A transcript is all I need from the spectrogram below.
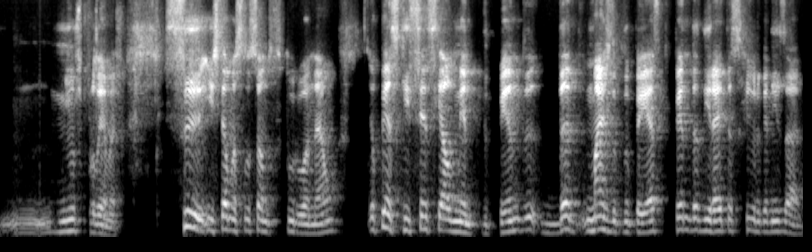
Nenhum problemas. Se isto é uma solução de futuro ou não, eu penso que essencialmente depende, da, mais do que do PS, depende da direita se reorganizar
